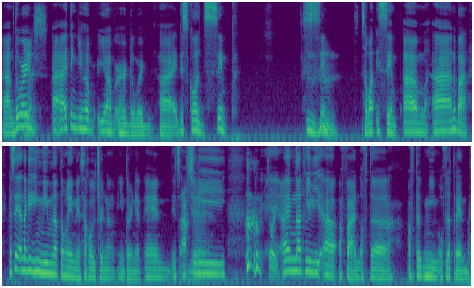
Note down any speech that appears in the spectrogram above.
Um, the word Yes. I I think you have you have heard the word uh, it is called simp. Simp. Mhm. So what is simp? Um ah, ano ba? Kasi nagiging meme na to ngayon eh sa culture ng internet and it's actually Sorry. I'm not really uh, a fan of the of the meme of the trend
